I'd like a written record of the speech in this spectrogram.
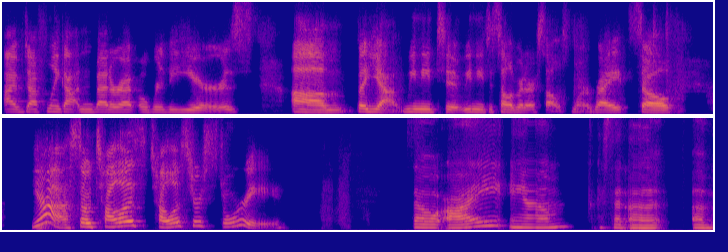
I've definitely gotten better at over the years. Um, but yeah, we need to we need to celebrate ourselves more, right? So, yeah. So tell us tell us your story. So I am, like I said, a, a,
